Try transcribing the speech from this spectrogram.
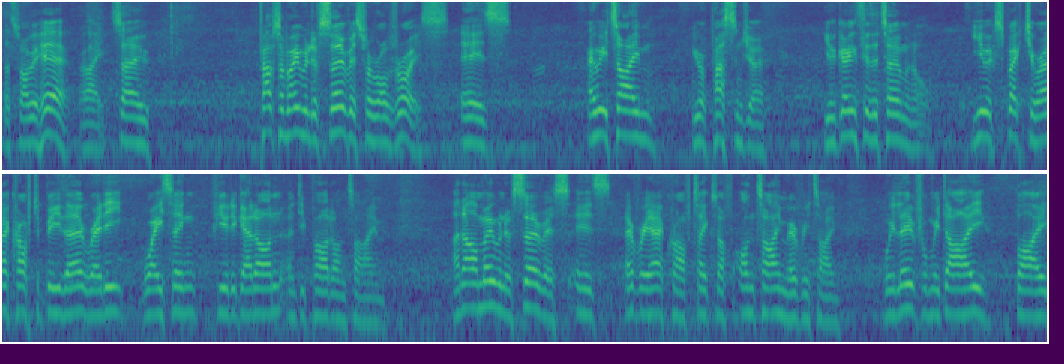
That's why we're here, right? So, perhaps a moment of service for Rolls-Royce is every time you're a passenger, you're going through the terminal, you expect your aircraft to be there, ready, waiting for you to get on and depart on time. And our moment of service is every aircraft takes off on time every time. We live and we die by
